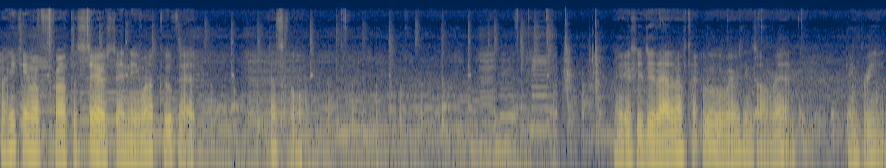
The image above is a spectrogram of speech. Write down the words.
Oh, he came up front the stairs, didn't he? What a poop head. That's cool. If you do that enough time. Ooh, everything's all red and green.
